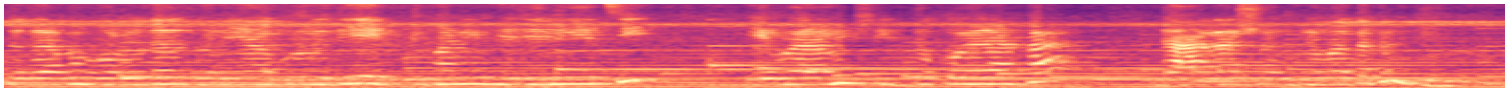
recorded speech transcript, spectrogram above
তো দেখো হলুদ আর ধনিয়া গুঁড়ো দিয়ে একটুখানি ভেজে নিয়েছি। এবার আমি সিদ্ধ করে রাখা ডাল আর সজনে পাতাটা দিই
